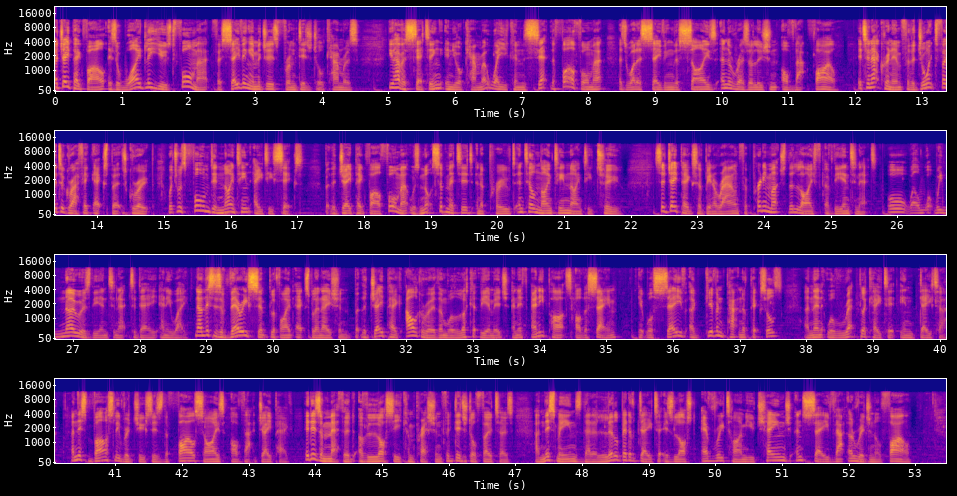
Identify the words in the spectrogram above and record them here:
A JPEG file is a widely used format for saving images from digital cameras. You have a setting in your camera where you can set the file format as well as saving the size and the resolution of that file. It's an acronym for the Joint Photographic Experts Group, which was formed in 1986, but the JPEG file format was not submitted and approved until 1992 so JPEGs have been around for pretty much the life of the internet, or well what we know as the internet today anyway. Now this is a very simplified explanation, but the JPEG algorithm will look at the image and if any parts are the same, it will save a given pattern of pixels and then it will replicate it in data. And this vastly reduces the file size of that JPEG. It is a method of lossy compression for digital photos, and this means that a little bit of data is lost every time you change and save that original file.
